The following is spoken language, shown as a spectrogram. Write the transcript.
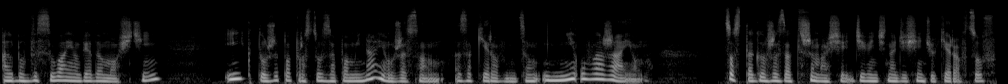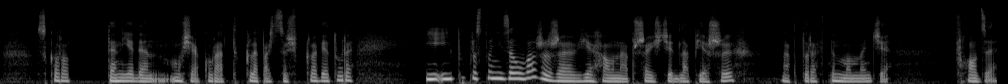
albo wysyłają wiadomości i którzy po prostu zapominają, że są za kierownicą i nie uważają. Co z tego, że zatrzyma się 9 na 10 kierowców, skoro ten jeden musi akurat klepać coś w klawiaturę i, i po prostu nie zauważy, że wjechał na przejście dla pieszych, na które w tym momencie wchodzę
